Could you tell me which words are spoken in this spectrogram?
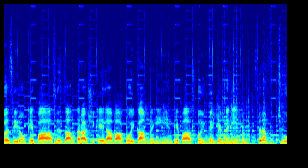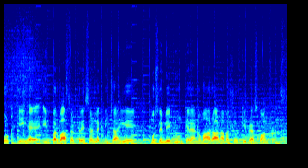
وزیروں کے پاس الزام تراشی کے علاوہ کوئی کام نہیں، ان کے پاس کوئی ویژن نہیں۔ صرف جھوٹ ہی ہے۔ ان پر باسٹھ تریسٹھ لگنی چاہیے۔ مسلم لیگ نون کے رہنما رانا مشہور کی پریس کانفرنس۔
